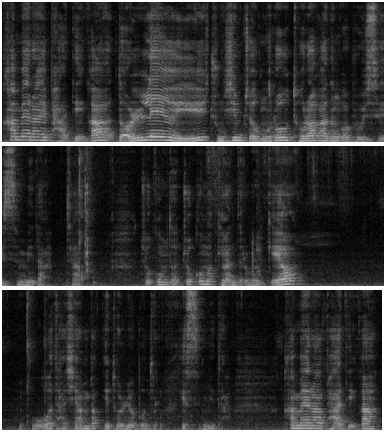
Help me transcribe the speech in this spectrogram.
카메라의 바디가 널레의 중심점으로 돌아가는 걸 볼 수 있습니다. 자 조금 더 조그맣게 만들어 볼게요. 그리고 다시 한 바퀴 돌려보도록 하겠습니다. 카메라 바디가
